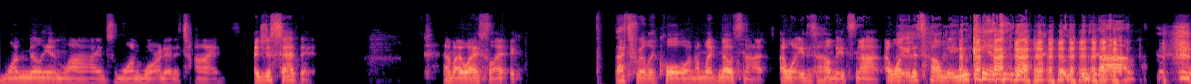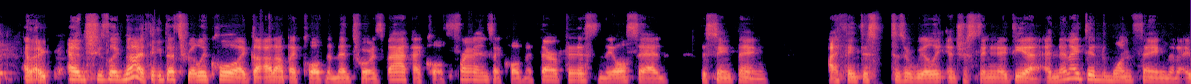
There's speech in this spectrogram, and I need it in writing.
1 million lives one word at a time. I just said it and my wife's like, that's really cool. And I'm like, no, it's not. I want you to tell me it's not. I want you to tell me you can't do that. and I and she's like, no, I think that's really cool. I got up, I called the mentors back, I called friends, I called my therapist, and they all said the same thing. I think this is a really interesting idea. And then I did one thing that I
